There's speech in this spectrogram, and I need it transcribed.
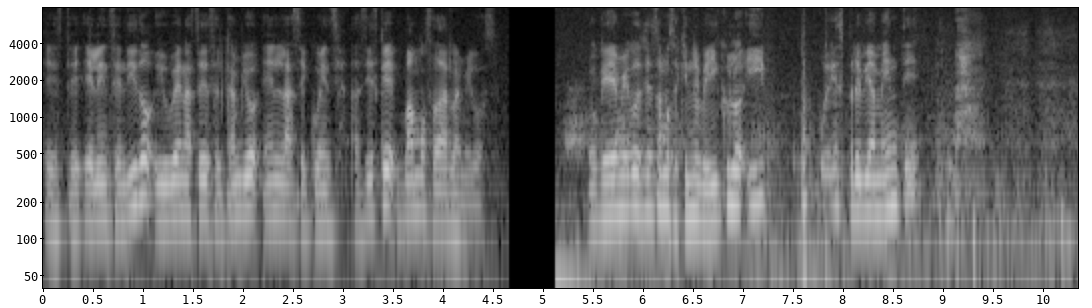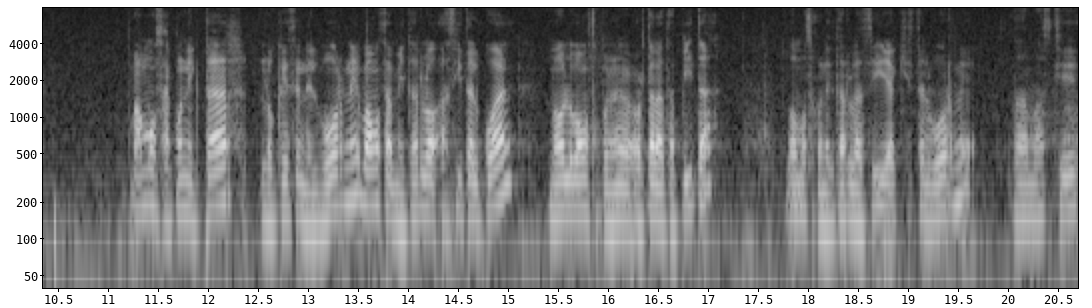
este, el encendido y vean ustedes el cambio en la secuencia. Así es que vamos a darle amigos. Ok amigos, ya estamos aquí en el vehículo y pues previamente vamos a conectar lo que es en el borne. Vamos a meterlo así tal cual. No lo vamos a poner ahorita la tapita. Vamos a conectarlo así. Aquí está el borne. Nada más que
